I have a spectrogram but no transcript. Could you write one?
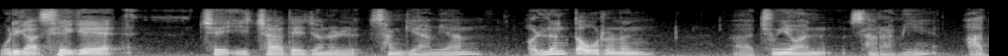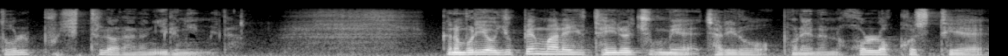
우리가 세계 제2차 대전을 상기하면 얼른 떠오르는 아, 중요한 사람이 아돌프 히틀러라는 이름입니다. 그는 무려 600만의 유태인을 죽음의 자리로 보내는 홀로코스트의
